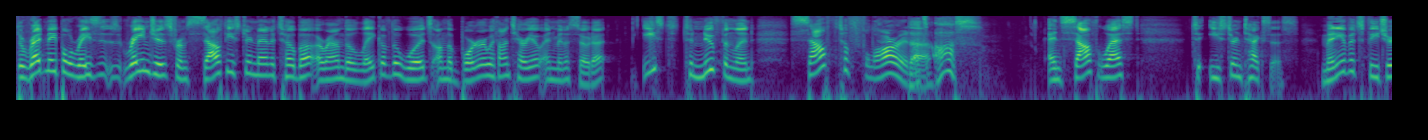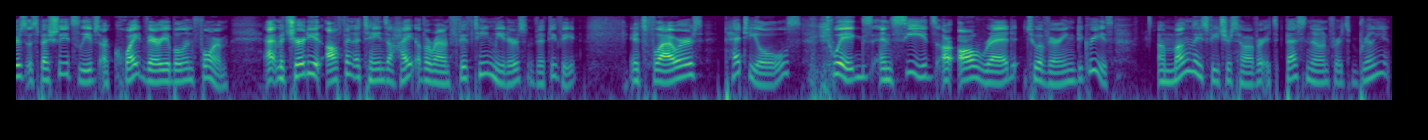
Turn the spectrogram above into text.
The red maple raises, ranges from southeastern Manitoba around the Lake of the Woods on the border with Ontario and Minnesota, east to Newfoundland, south to Florida, That's us. and southwest to eastern Texas. Many of its features, especially its leaves, are quite variable in form. At maturity, it often attains a height of around 15 meters, 50 feet. Its flowers, petioles, twigs, and seeds are all red to a varying degrees. Among these features, however, it's best known for its brilliant,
